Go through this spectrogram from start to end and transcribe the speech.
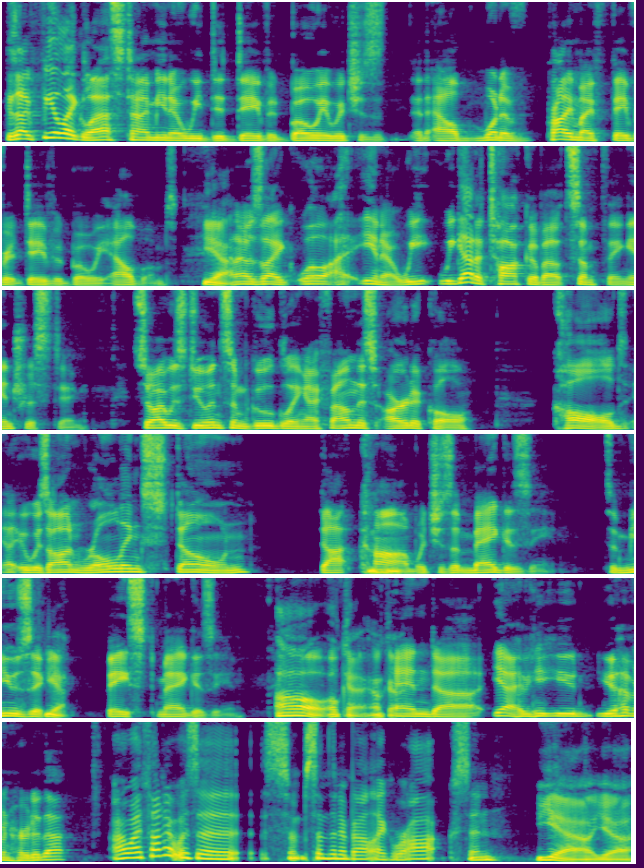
because I feel like last time, you know, we did David Bowie, which is an album, one of probably my favorite David Bowie albums. Yeah. And I was like, well, I, you know, we we got to talk about something interesting. So I was doing some googling. I found this article called it was on rollingstone.com, which is a magazine. It's a music Yeah. based magazine. Oh, okay, okay. And uh yeah, have you, you you haven't heard of that? Oh, I thought it was a some, something about like rocks and yeah, yeah.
